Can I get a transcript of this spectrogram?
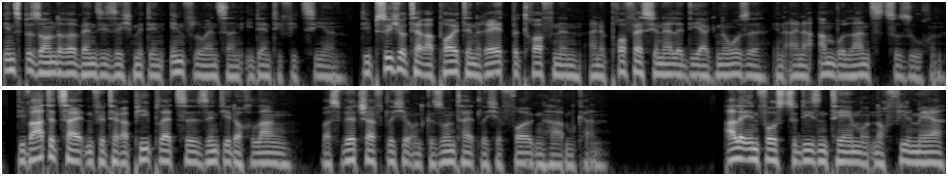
insbesondere wenn sie sich mit den Influencern identifizieren. Die Psychotherapeutin rät Betroffenen, eine professionelle Diagnose in einer Ambulanz zu suchen. Die Wartezeiten für Therapieplätze sind jedoch lang, was wirtschaftliche und gesundheitliche Folgen haben kann. Alle Infos zu diesen Themen und noch viel mehr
